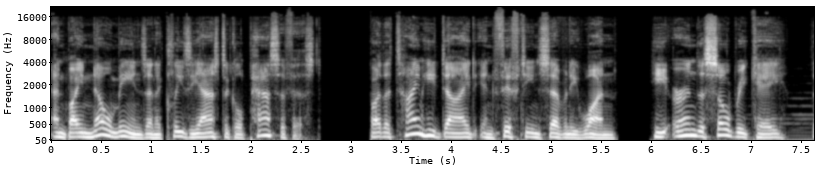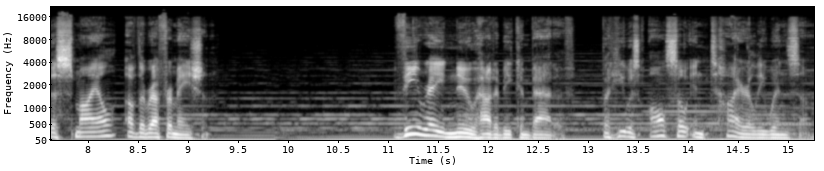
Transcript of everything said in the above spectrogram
and by no means an ecclesiastical pacifist, by the time he died in 1571, he earned the sobriquet the Smile of the Reformation. Viret knew how to be combative, but he was also entirely winsome.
